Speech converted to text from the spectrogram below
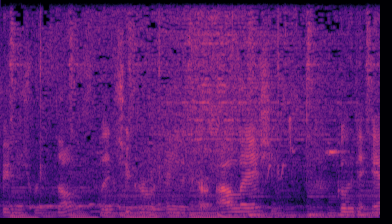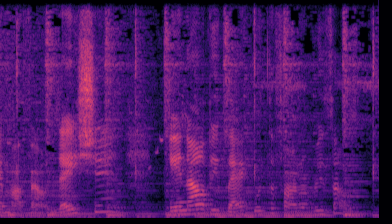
Finished results. Let your girl add her eyelashes. Go ahead and add my foundation. And I'll be back with the final results.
